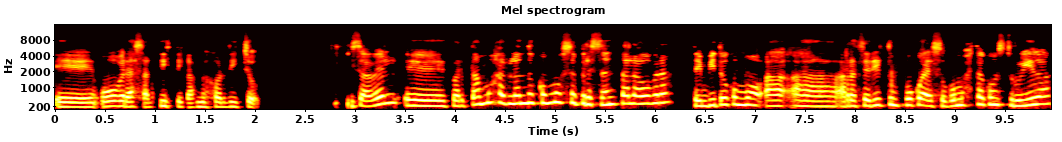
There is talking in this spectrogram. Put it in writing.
eh, obras artísticas, mejor dicho. Isabel, eh, partamos hablando cómo se presenta la obra. Te invito como a, referirte un poco a eso, cómo está construida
